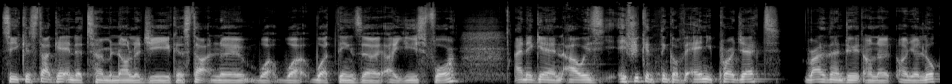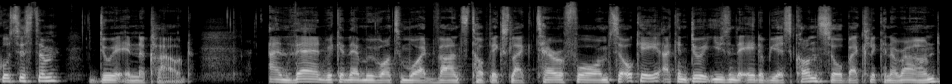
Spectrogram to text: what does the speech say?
So you can start getting the terminology. You can start knowing what, what, what things are, are used for. And again, I always, if you can think of any project, rather than do it on a, on your local system, do it in the cloud. And then we can then move on to more advanced topics like Terraform. So, okay, I can do it using the AWS console by clicking around.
